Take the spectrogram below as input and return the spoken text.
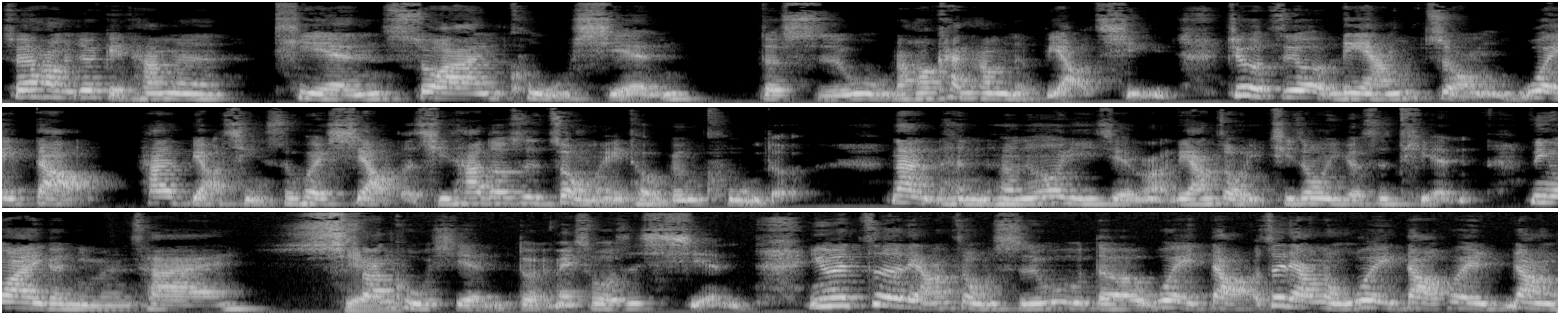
所以他们就给他们甜、酸、苦、咸的食物，然后看他们的表情，就只有两种味道，他的表情是会笑的，其他都是皱眉头跟哭的。那很很容易理解嘛，两种，其中一个是甜，另外一个你们猜，酸苦咸，对，没错是咸，因为这两种食物的味道，这两种味道会让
